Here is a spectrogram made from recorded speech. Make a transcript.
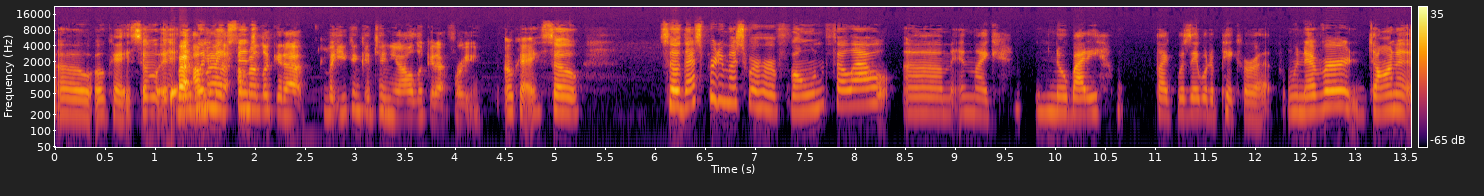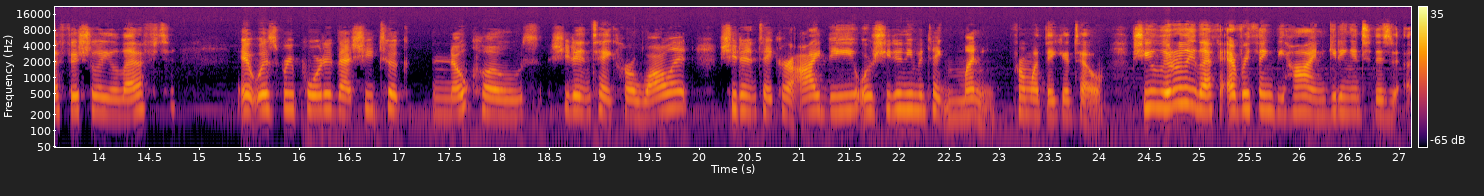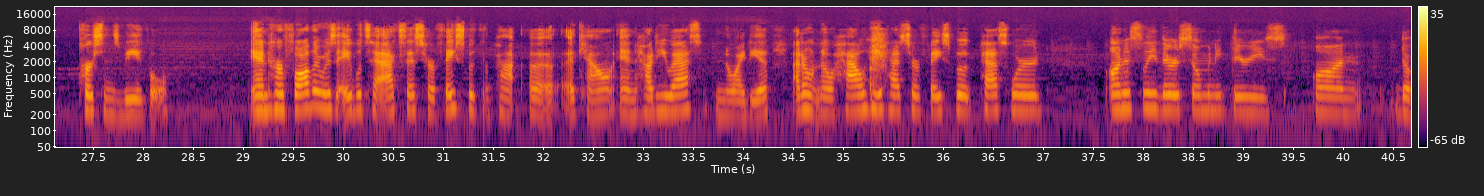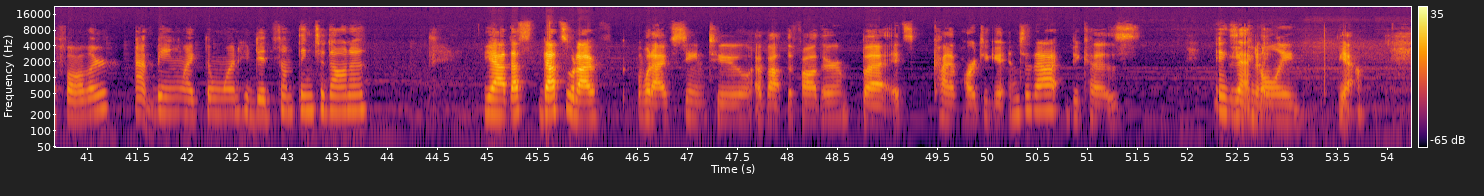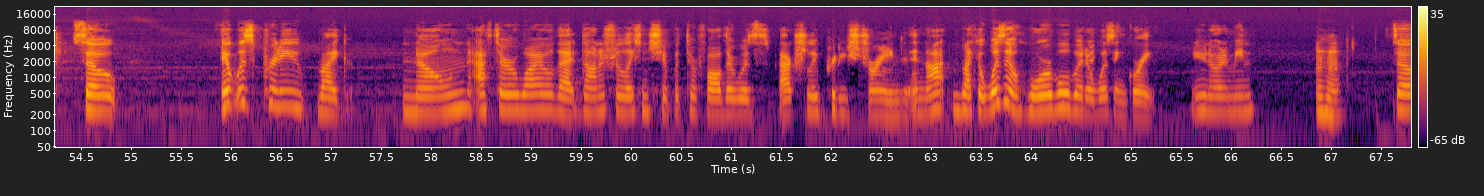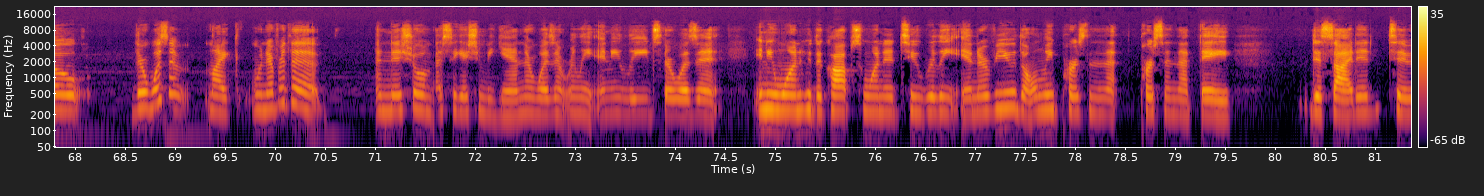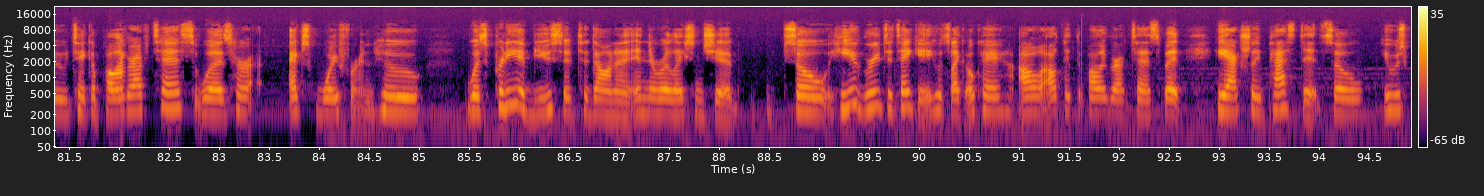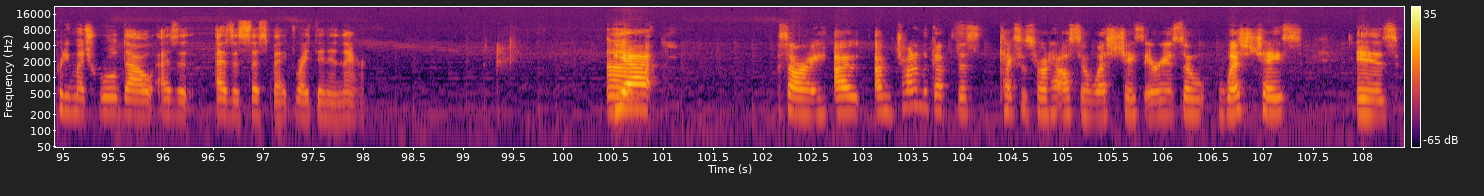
Oh, okay. So it, But it wouldn't gonna, make I'm gonna look it up. But you can continue. I'll look it up for you. Okay, so so that's pretty much where her phone fell out, um, and like nobody like was able to pick her up. Whenever Donna officially left, it was reported that she took no clothes, she didn't take her wallet, she didn't take her ID, or she didn't even take money, from what they could tell. She literally left everything behind getting into this person's vehicle. And her father was able to access her Facebook apa- uh, account. And how do you ask? No idea. I don't know how he has her Facebook password. Honestly, there are so many theories on the father at being like the one who did something to Donna. Yeah, that's that's what I've what I've seen too about the father. But it's kind of hard to get into that because Exactly. you can only. Yeah. So it was pretty like known after a while that Donna's relationship with her father was actually pretty strained and not like it wasn't horrible, but it wasn't great. You know what I mean? Mhm. So there wasn't like whenever the initial investigation began, there wasn't really any leads. There wasn't anyone who the cops wanted to really interview. The only person that person that they decided to take a polygraph test was her ex-boyfriend who was pretty abusive to Donna in the relationship. So he agreed to take it. He was like, "Okay, I'll I'll take the polygraph test," but he actually passed it. So he was pretty much ruled out as a as a suspect right then and there. Um, yeah. Sorry, I I'm trying to look up this Texas Roadhouse in West Chase area. So West Chase is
